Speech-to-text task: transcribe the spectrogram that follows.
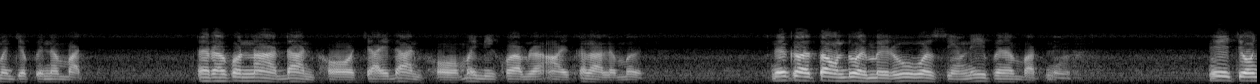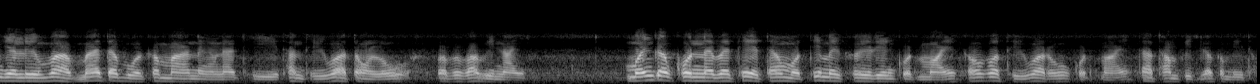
มันจะเป็นอาบัตแต่เราก็หน้าด้านพอใจด้านพอไม่มีความละอายกล้าละเมิดนี่ก็ต้องด้วยไม่รู้ว่าสิ่งนี้เป็นอาบัตหนึ่ง นี่จงอย่าลืมว่าแม้แต่บวชเข้ามาหนึ่งนาที ท่านถือว่าต้องรู้ว่าพระวินัย เหมือนกับคนในประเทศทั้งหมดที่ไม่เคยเรียนกฎหมายเขาก็ถือว่ารู้กฎหมาย ถ้าทำผิดแล้วก็มีโท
